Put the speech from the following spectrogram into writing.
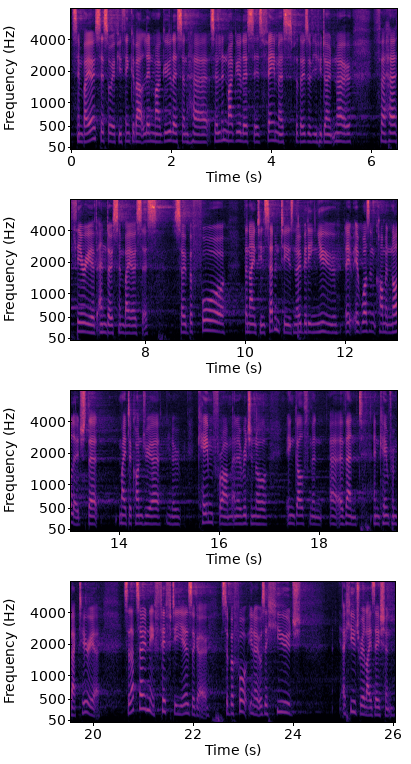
symbiosis, or if you think about Lynn Margulis and her, so Lynn Margulis is famous, for those of you who don't know, for her theory of endosymbiosis. So before the 1970s, nobody knew, it, it wasn't common knowledge that mitochondria, you know, came from an original engulfment uh, event and came from bacteria. So that's only 50 years ago. So before, you know, it was a huge, a huge realization.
